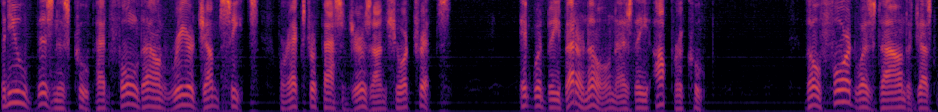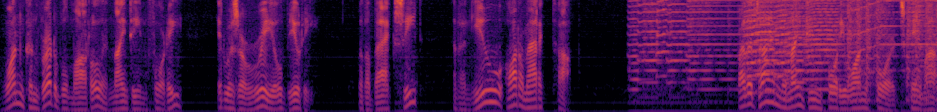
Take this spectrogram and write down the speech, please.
The new business coupe had fold-down rear jump seats for extra passengers on short trips. It would be better known as the Opera Coupe. Though Ford was down to just one convertible model in 1940, it was a real beauty, with a back seat and a new automatic top. By the time the 1941 Fords came out,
